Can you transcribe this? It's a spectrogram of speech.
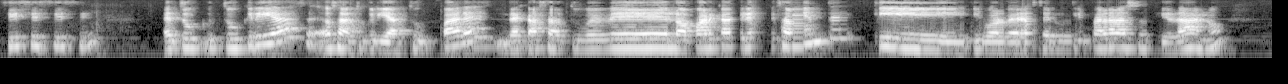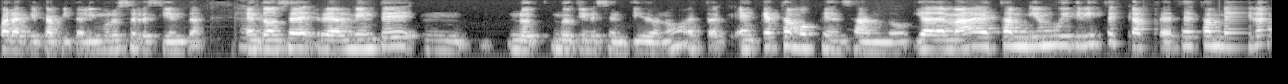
sí, sí, sí, sí. Eh, Tú, tú crías, o sea, tú crías tus pares, dejas a tu bebé, lo aparcas directamente y, y volver a ser útil para la sociedad, ¿no? Para que el capitalismo no se resienta. Claro. Entonces, realmente mm, no, no tiene sentido, ¿no? ¿En qué estamos pensando? Y además es también muy triste que a veces estas medidas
